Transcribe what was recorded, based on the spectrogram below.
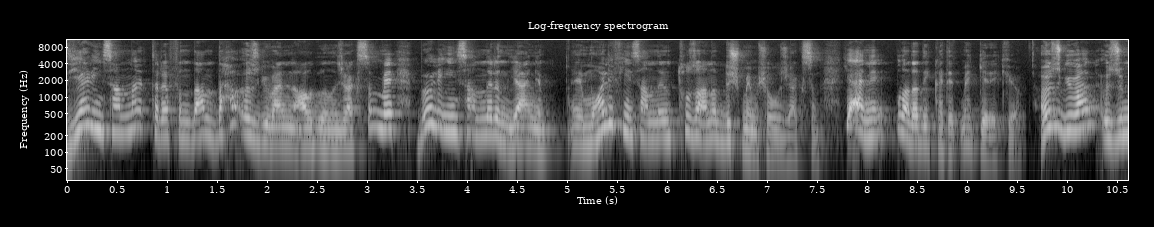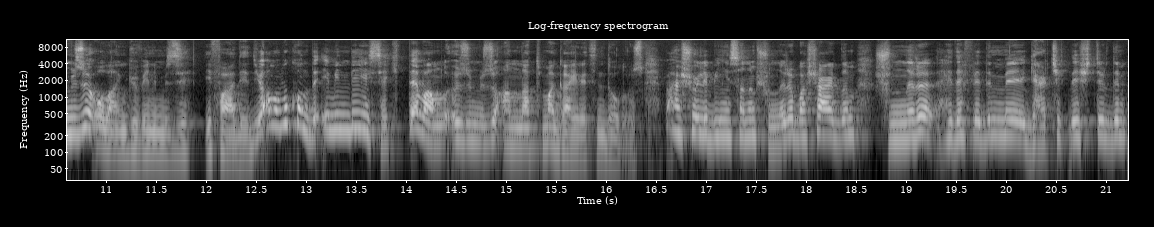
diğer insanlar tarafından daha özgüvenli algılanacaksın ve böyle insanların yani e, muhalif insanların tuzağına düşmemiş olacaksın. Yani buna da dikkat etmek gerekiyor. Özgüven özümüze olan güvenimizi ifade ediyor ama bu konuda emin değilsek devamlı özümüzü anlatma gayretinde oluruz. Ben şöyle bir insanım, şunları başardım, şunları hedefledim ve gerçekleştirdim.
